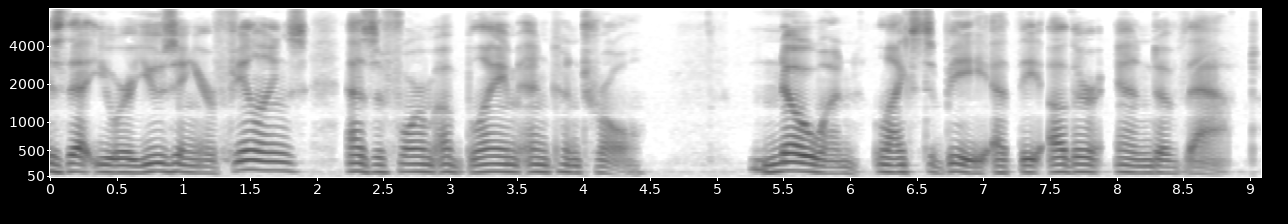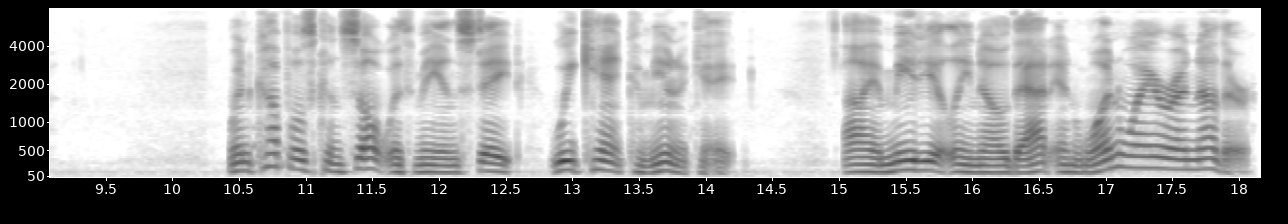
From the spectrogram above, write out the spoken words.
is that you are using your feelings as a form of blame and control. No one likes to be at the other end of that. When couples consult with me and state, we can't communicate, I immediately know that in one way or another,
